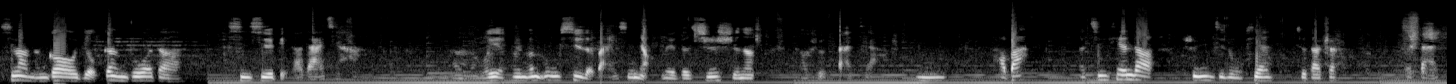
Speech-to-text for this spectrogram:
希望能够有更多的信息给到大家。嗯，我也会陆续的把一些鸟类的知识呢告诉大家。嗯，好吧，那今天的声音纪录片就到这儿，拜拜。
